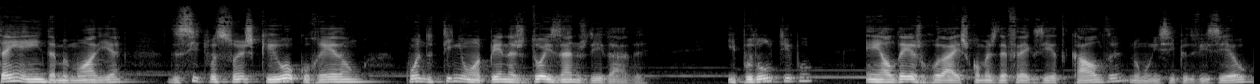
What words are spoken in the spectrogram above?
têm ainda memória de situações que ocorreram quando tinham apenas dois anos de idade. E por último, em aldeias rurais como as da freguesia de Calde, no município de Viseu,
